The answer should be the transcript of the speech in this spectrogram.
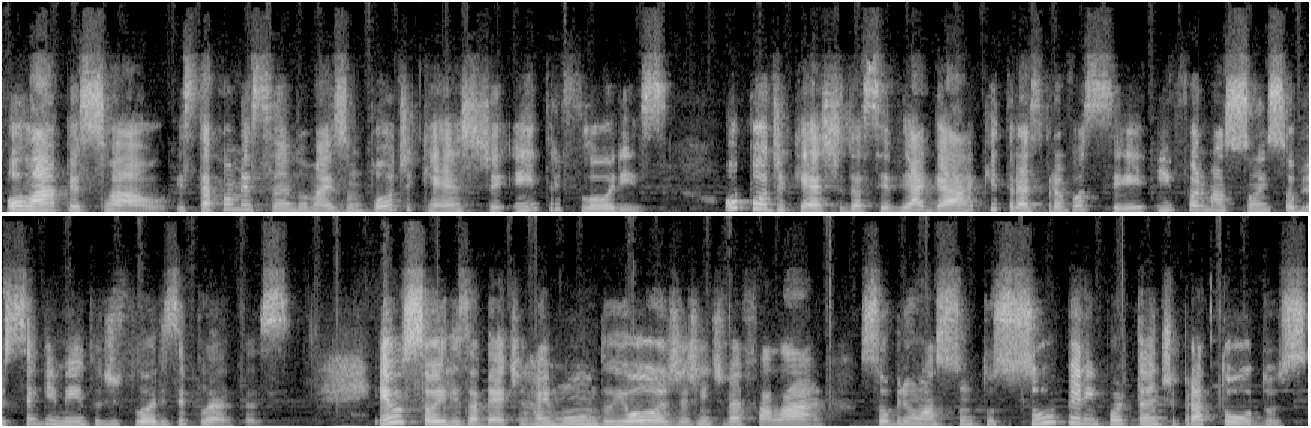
Olá, pessoal! Está começando mais um podcast Entre Flores, o podcast da CVH que traz para você informações sobre o segmento de flores e plantas. Eu sou Elizabeth Raimundo e hoje a gente vai falar sobre um assunto super importante para todos:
